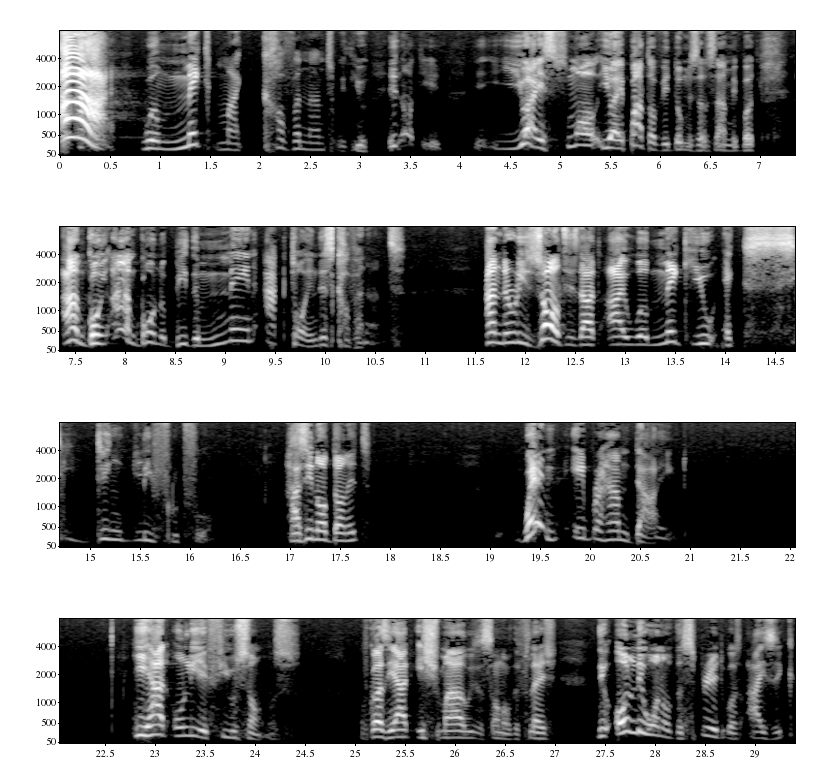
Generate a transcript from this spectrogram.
I will make my covenant with you. It's not you. You are a small, you are a part of it, don't misunderstand me, but I'm going, I'm going to be the main actor in this covenant. And the result is that I will make you exceedingly fruitful. Has he not done it? When Abraham died, he had only a few sons. Of course, he had Ishmael, who is the son of the flesh. The only one of the spirit was Isaac.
